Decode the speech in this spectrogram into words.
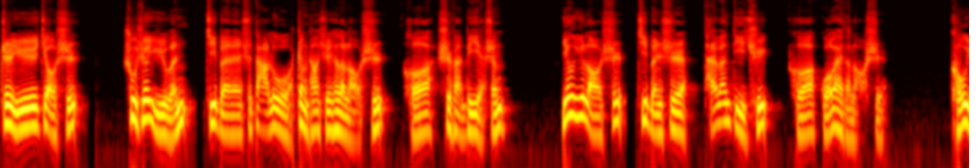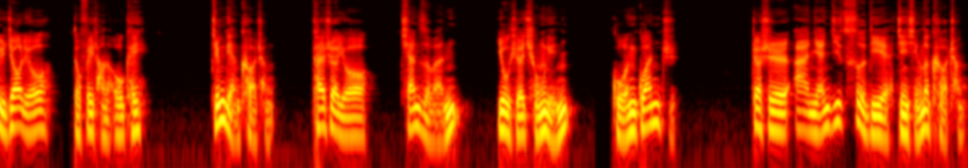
至于教师，数学、语文基本是大陆正常学校的老师和师范毕业生；英语老师基本是台湾地区和国外的老师，口语交流都非常的 OK。经典课程。开设有《千字文》《幼学琼林》《古文观止》，这是按年级次第进行的课程：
